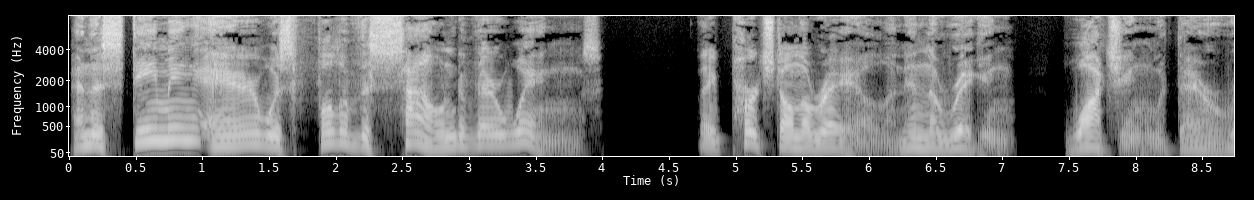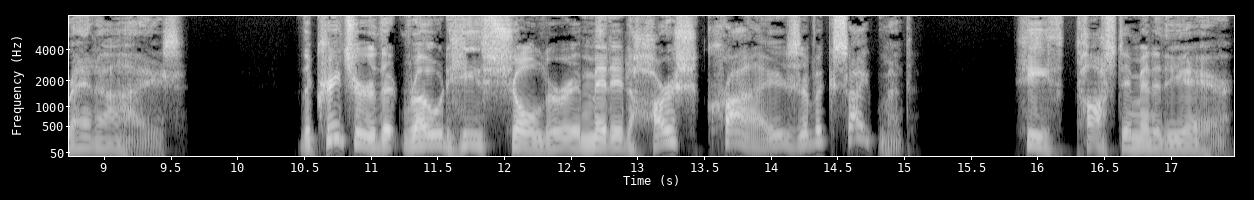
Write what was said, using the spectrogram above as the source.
and the steaming air was full of the sound of their wings. They perched on the rail and in the rigging, watching with their red eyes. The creature that rode Heath's shoulder emitted harsh cries of excitement. Heath tossed him into the air,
